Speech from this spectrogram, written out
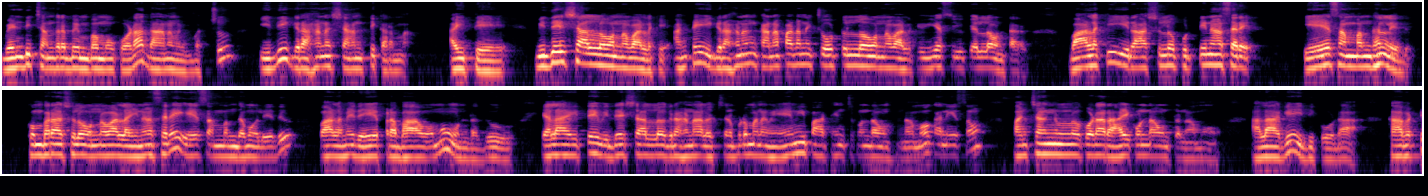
వెండి చంద్రబింబము కూడా దానం ఇవ్వచ్చు. ఇది గ్రహణ శాంతి కర్మ. అయితే విదేశాల్లో ఉన్న వాళ్ళకి అంటే ఈ గ్రహణం కనపడని చోటుల్లో ఉన్న వాళ్ళకి యుఎస్ యూకేల్లో ఉంటారు. వాళ్ళకి ఈ రాశిలో పుట్టినా సరే ఏ సంబంధం లేదు. కుంభరాశిలో ఉన్న వాళ్ళు అయినా సరే ఏ సంబంధము లేదు. వాళ్ళ మీద ఏ ప్రభావము ఉండదు. ఎలా అయితే విదేశాల్లో గ్రహణాలు వచ్చినప్పుడు మనం ఏమీ పాటించకుండా ఉంటున్నామో కనీసం పంచాంగంలో కూడా రాయకుండా ఉంటున్నాము అలాగే ఇది కూడా. కాబట్టి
